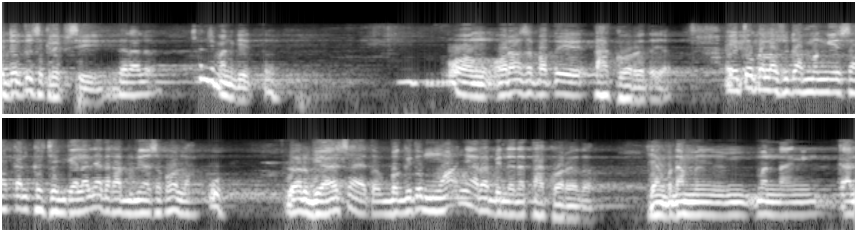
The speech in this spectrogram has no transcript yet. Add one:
hidup itu skripsi, terlalu kan cuma gitu. Wong orang seperti Tagor itu ya. Itu kalau sudah mengisahkan kejengkelannya terhadap dunia sekolah, uh, Luar biasa itu. Begitu muaknya Rabindranath Tagore itu. Yang pernah menangkan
